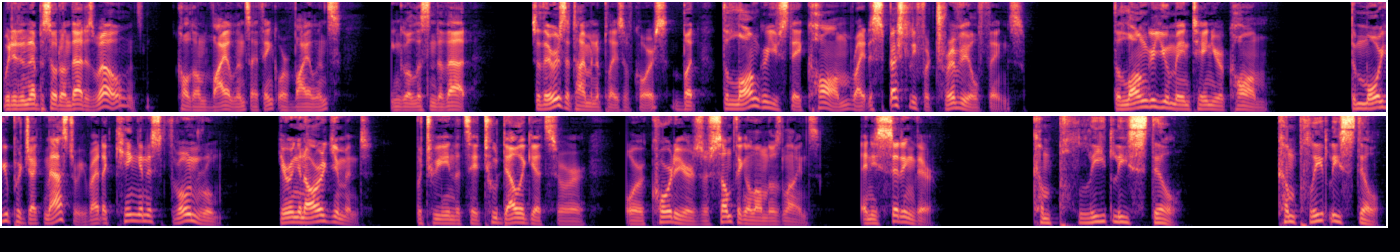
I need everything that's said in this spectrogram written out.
we did an episode on that as well. It's called On Violence, I think, or Violence. You can go listen to that. So there is a time and a place, of course, but the longer you stay calm, right, especially for trivial things, the longer you maintain your calm, the more you project mastery, right? A king in his throne room, hearing an argument between, let's say, two delegates or, or courtiers or something along those lines, and he's sitting there, completely still, completely still.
